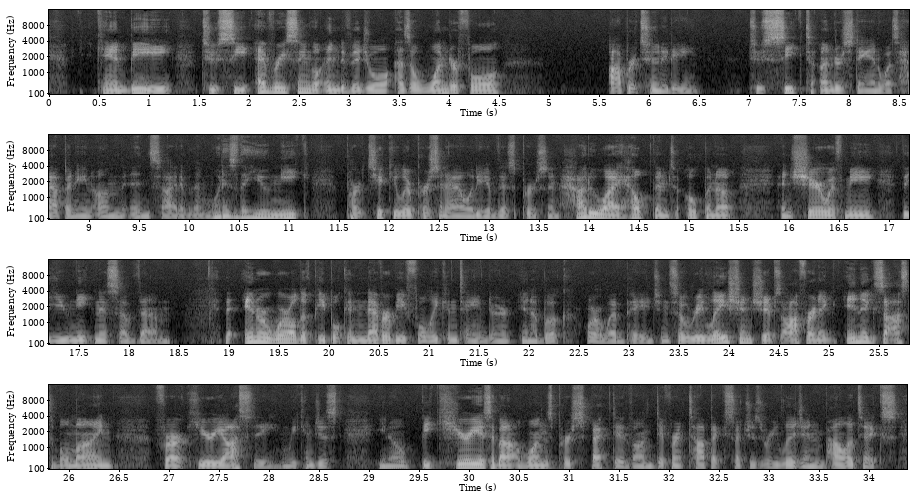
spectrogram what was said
can be to see every single individual as a wonderful opportunity to seek to understand what's happening on the inside of them. What is the unique particular personality of this person? How do I help them to open up and share with me the uniqueness of them? The inner world of people can never be fully contained in a book or a web page. And so relationships offer an inexhaustible mine for our curiosity. We can just, you know, be curious about one's perspective on different topics such as religion, politics,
